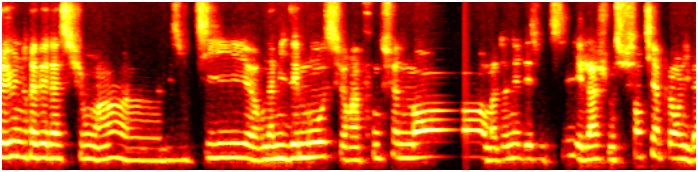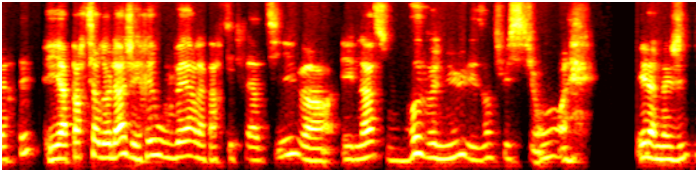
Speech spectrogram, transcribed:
j'ai eu une révélation, hein, euh, des outils, on a mis des mots sur un fonctionnement, on m'a donné des outils et là, je me suis sentie un peu en liberté. Et à partir de là, j'ai réouvert la partie créative et là sont revenues les intuitions et la magie.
